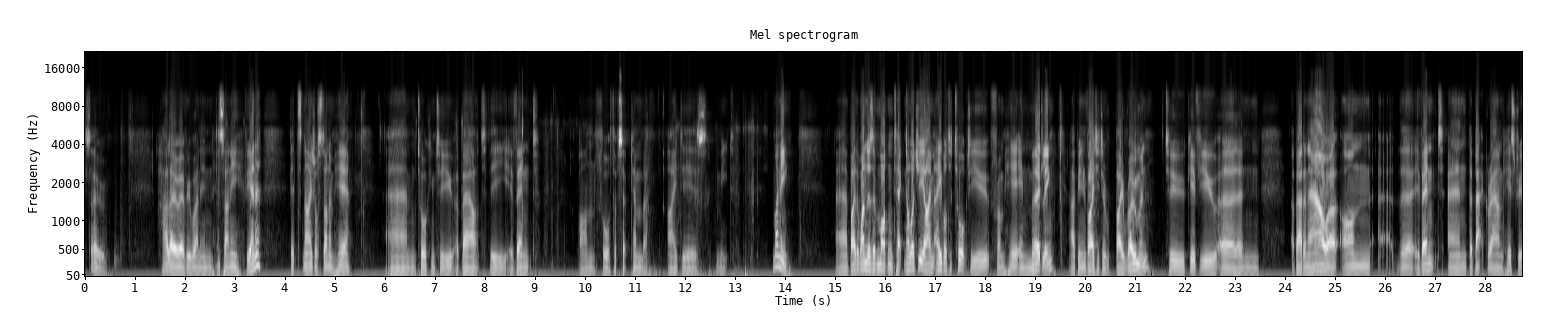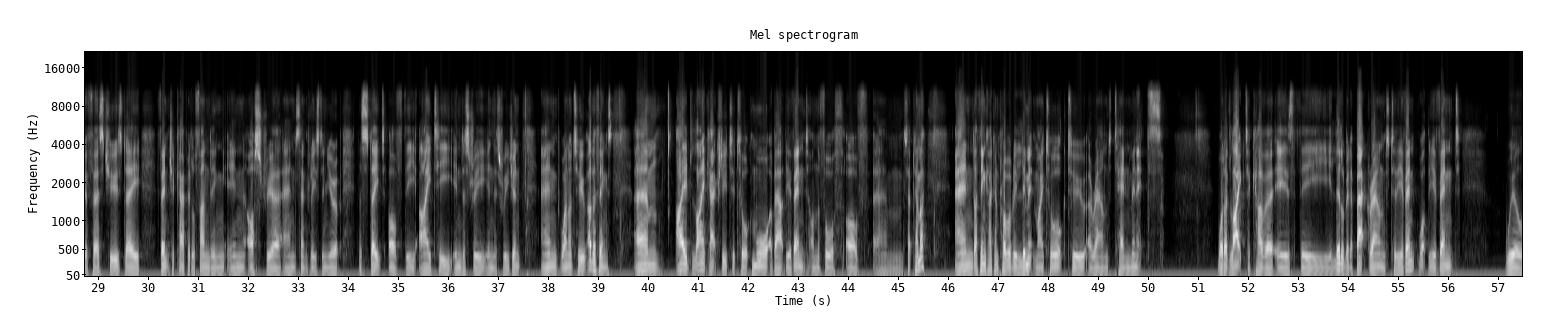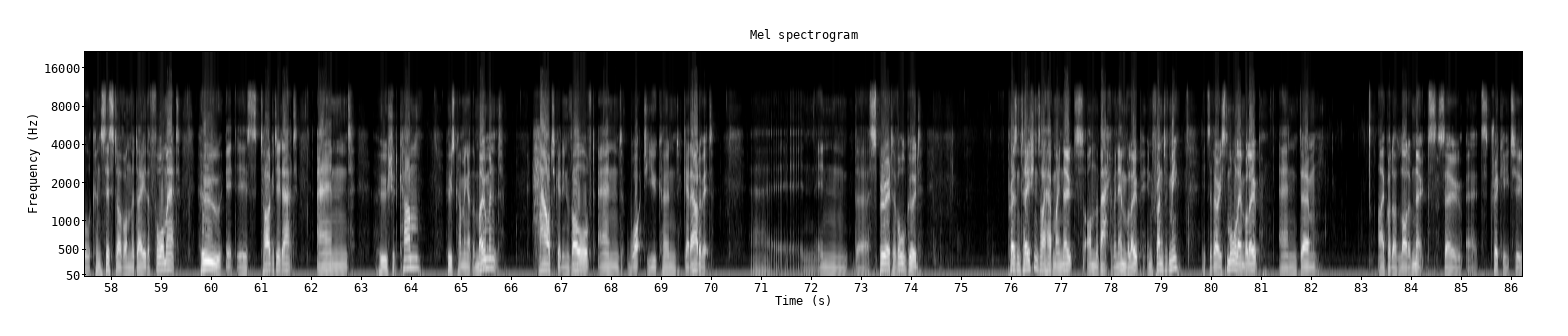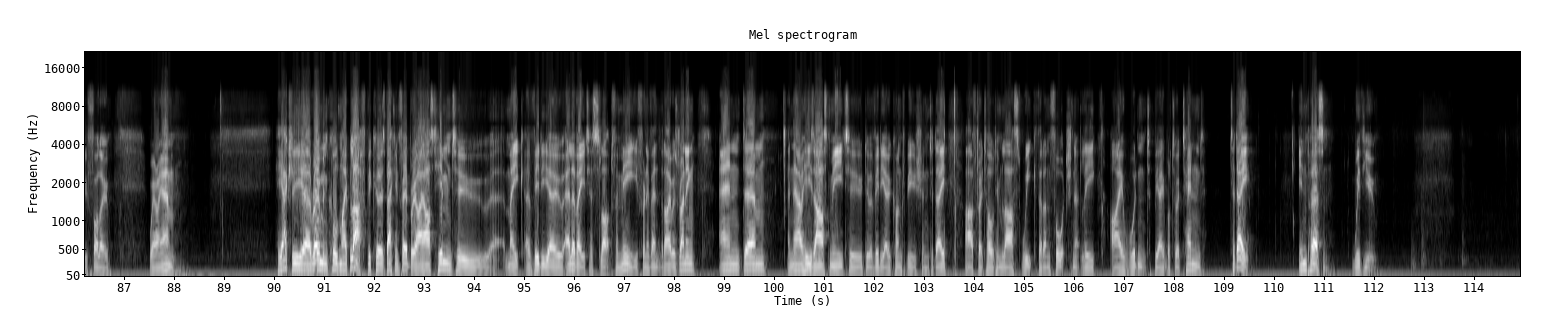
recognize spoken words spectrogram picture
So, hello everyone in sunny Vienna. It's Nigel Stonham here, um, talking to you about the event on 4th of September Ideas Meet Money. Uh, by the wonders of modern technology, I'm able to talk to you from here in Mödling. I've been invited to, by Roman to give you an about an hour on uh, the event and the background history of First Tuesday, venture capital funding in Austria and Central Eastern Europe, the state of the IT industry in this region, and one or two other things. Um, I'd like actually to talk more about the event on the 4th of um, September, and I think I can probably limit my talk to around 10 minutes. What I'd like to cover is the little bit of background to the event, what the event will consist of on the day, the format, who it is targeted at, and who should come, who's coming at the moment, how to get involved, and what you can get out of it. Uh, in, in the spirit of all good presentations, I have my notes on the back of an envelope in front of me. It's a very small envelope, and um, I've got a lot of notes, so uh, it's tricky to follow where I am. He actually, uh, Roman called my bluff because back in February I asked him to uh, make a video elevator slot for me for an event that I was running, and um, and now he's asked me to do a video contribution today after I told him last week that unfortunately I wouldn't be able to attend today in person with you.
